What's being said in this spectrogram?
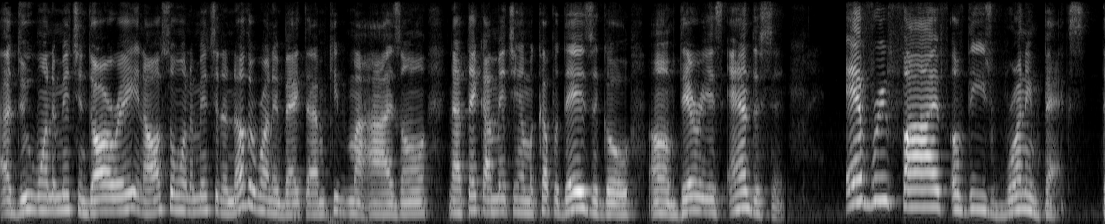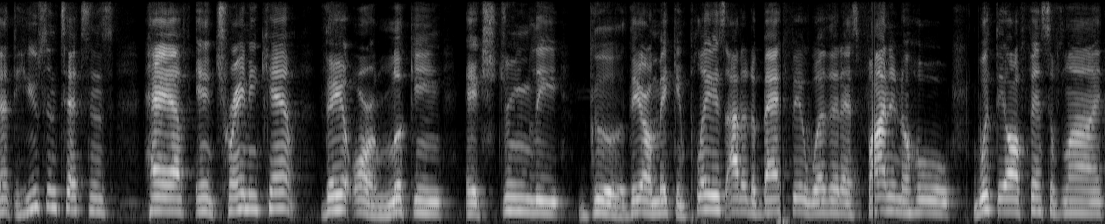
I do want to mention Dare, and I also want to mention another running back that I'm keeping my eyes on. And I think I mentioned him a couple days ago, um, Darius Anderson. Every five of these running backs that the Houston Texans have in training camp, they are looking extremely good. They are making plays out of the backfield, whether that's finding a hole with the offensive line.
